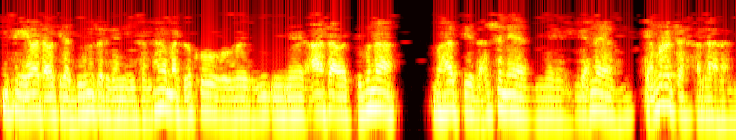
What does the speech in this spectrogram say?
ඉතින් ඒවා තව ටිකක් දියුණු කර ගැනීම සඳහා මට ලොකු ආසාවක් තිබුණා ಭಾರತೀಯ දර්ශනය ගැන ගැඹුරට හදාරන්න.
